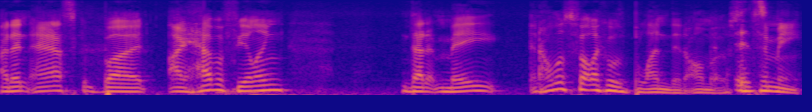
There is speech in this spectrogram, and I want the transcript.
I didn't ask, but I have a feeling that it may. It almost felt like it was blended, almost It's- to me.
